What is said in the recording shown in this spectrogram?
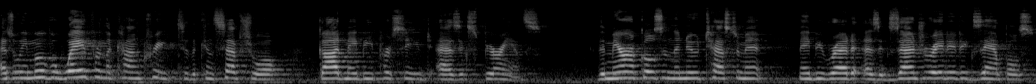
As we move away from the concrete to the conceptual, God may be perceived as experience. The miracles in the New Testament may be read as exaggerated examples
